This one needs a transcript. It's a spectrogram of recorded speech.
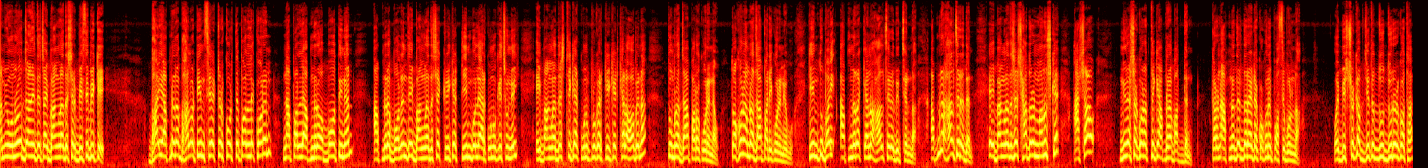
আমি অনুরোধ জানাতে চাই বাংলাদেশের বিসিবিকে, ভাই, আপনারা ভালো টিম সিলেক্টর করতে পারলে করেন, না পারলে আপনারা অব্যাহতি নেন। আপনারা বলেন যে এই বাংলাদেশের ক্রিকেট টিম বলে আর কোনো কিছু নেই। এই বাংলাদেশ থেকে আর কোনো প্রকার ক্রিকেট খেলা হবে না। তোমরা যা পারো করে নাও। তখন আমরা যা পারি করে নেব। কিন্তু ভাই, আপনারা কেন হাল ছেড়ে দিচ্ছেন না? আপনারা হাল ছেড়ে দেন। এই বাংলাদেশের সাধারণ মানুষকে আশা, নিরাশা করার থেকে আপনারা বাদ দেন। কারণ আপনাদের দ্বারা এটা কখনোই পসিবল না। ওই বিশ্বকাপ যেতে দূর, দূরের কথা,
